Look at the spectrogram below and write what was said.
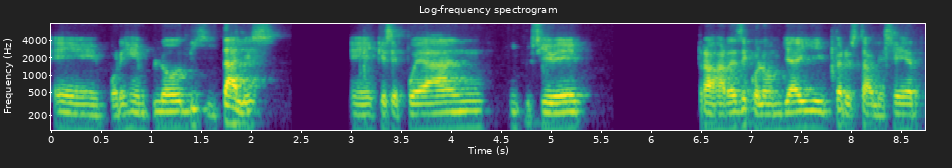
eh, por ejemplo, digitales, que se puedan inclusive trabajar desde Colombia y pero establecer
